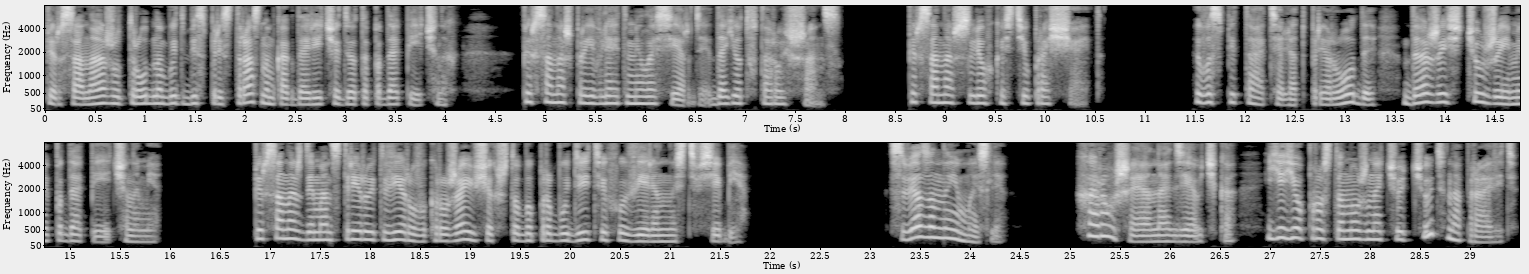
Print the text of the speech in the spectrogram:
Персонажу трудно быть беспристрастным, когда речь идет о подопечных. Персонаж проявляет милосердие, дает второй шанс. Персонаж с легкостью прощает. Воспитатель от природы даже с чужими подопечными. Персонаж демонстрирует веру в окружающих, чтобы пробудить их уверенность в себе. Связанные мысли. Хорошая она девочка, ее просто нужно чуть-чуть направить.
